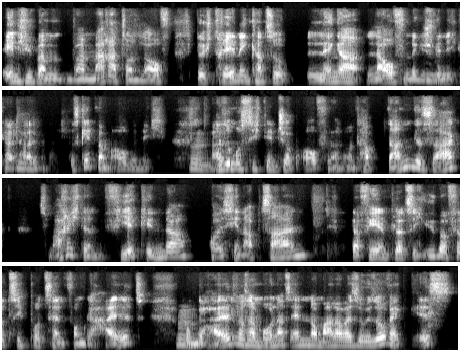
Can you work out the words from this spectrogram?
ähnlich wie beim, beim Marathonlauf, durch Training kannst du länger laufende Geschwindigkeit mhm. halten. Das geht beim Auge nicht. Mhm. Also musste ich den Job aufhören und habe dann gesagt, was mache ich denn? Vier Kinder, Häuschen abzahlen. Da fehlen plötzlich über 40 Prozent vom Gehalt. Mhm. Vom Gehalt, was am Monatsende normalerweise sowieso weg ist.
